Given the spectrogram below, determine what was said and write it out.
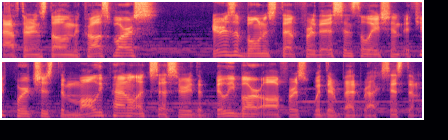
After installing the crossbars, here is a bonus step for this installation if you purchase the MOLLE panel accessory that Billie Bar offers with their bed rack system.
